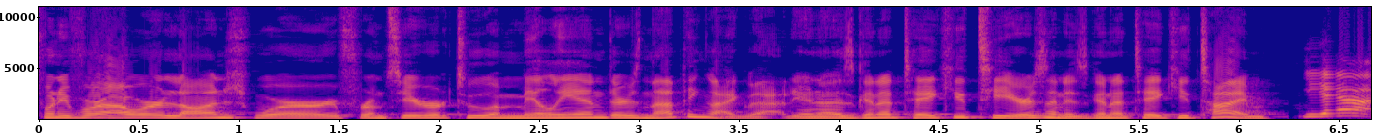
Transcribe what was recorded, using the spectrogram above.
24 hour launch where from zero to a million. There's nothing like that. You know, it's gonna take you tears and it's gonna take you time. Yeah.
